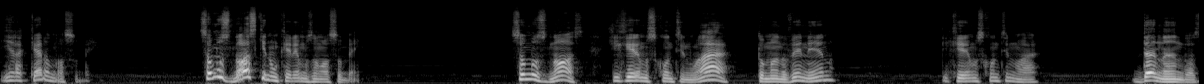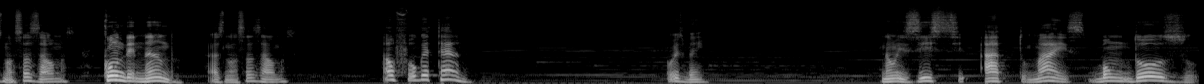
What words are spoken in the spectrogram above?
E ela quer o nosso bem. Somos nós que não queremos o nosso bem. Somos nós que queremos continuar tomando veneno e queremos continuar danando as nossas almas, condenando as nossas almas ao fogo eterno. Pois bem, não existe ato mais bondoso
